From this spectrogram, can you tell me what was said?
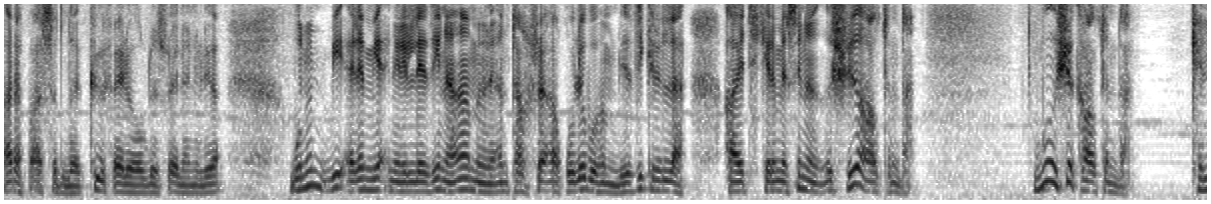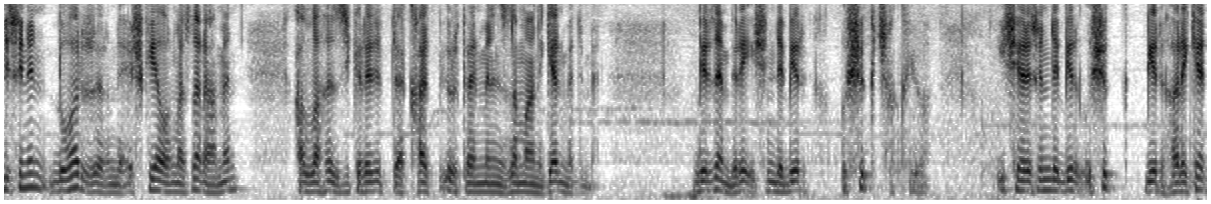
Arap asıllı, Küfeli olduğu söyleniliyor. Bunun bir elem ye'nilellezine amenu en tahşa'a kulubuhum bi zikrillah ayet-i kerimesinin ışığı altında. Bu ışık altında kendisinin duvar üzerinde eşkıya olmasına rağmen Allah'ı zikredip de kalp ürpermenin zamanı gelmedi mi? Birdenbire içinde bir ışık çakıyor. İçerisinde bir ışık, bir hareket,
